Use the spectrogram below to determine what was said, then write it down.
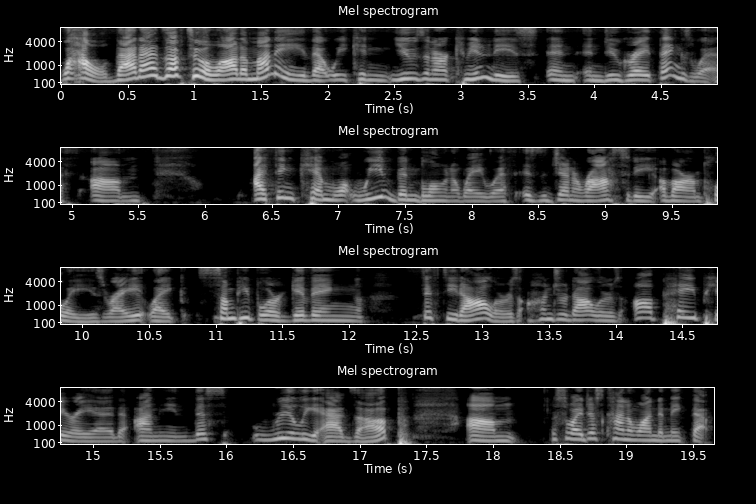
Wow, that adds up to a lot of money that we can use in our communities and, and do great things with. Um, I think, Kim, what we've been blown away with is the generosity of our employees, right? Like some people are giving $50, $100 a pay period. I mean, this really adds up. Um, so I just kind of wanted to make that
